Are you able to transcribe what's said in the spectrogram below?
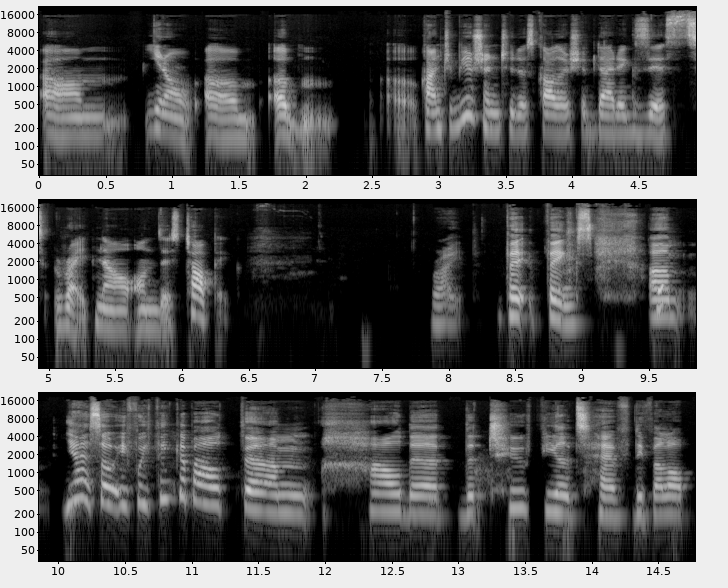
um, you know, um, um, uh, contribution to the scholarship that exists right now on this topic. Right. Th- thanks. Um, yeah. So if we think about um, how the the two fields have developed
